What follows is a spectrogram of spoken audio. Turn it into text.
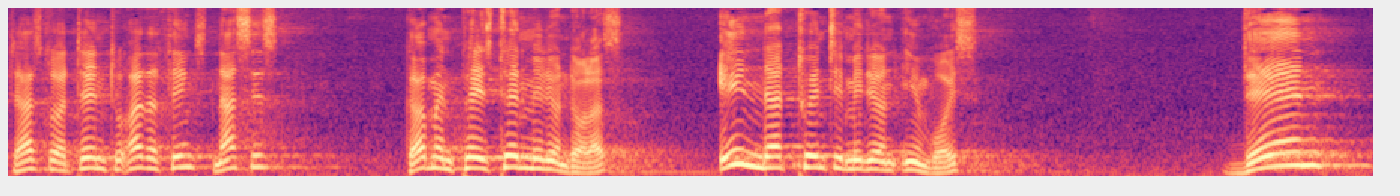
It has to attend to other things, nurses. Government pays $10 million. In that 20 million invoice, then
